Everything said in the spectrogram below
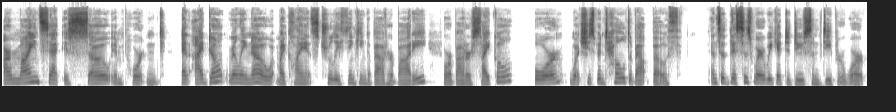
Our mindset is so important. And I don't really know what my client's truly thinking about her body or about her cycle or what she's been told about both. And so this is where we get to do some deeper work.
